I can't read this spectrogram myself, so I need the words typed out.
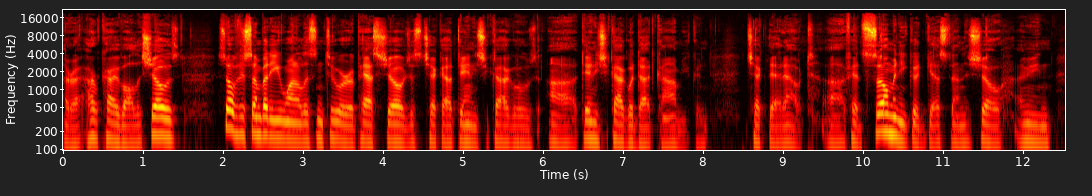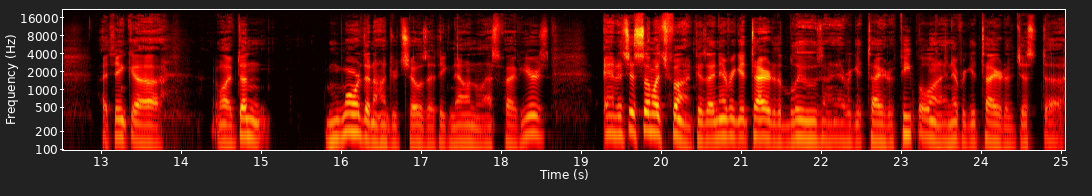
I archive all the shows. So if there's somebody you want to listen to or a past show, just check out Danny Chicago's uh, DannyChicago.com. You can check that out. Uh, I've had so many good guests on the show. I mean, I think uh, well, I've done more than 100 shows, I think, now in the last five years. And it's just so much fun because I never get tired of the blues and I never get tired of people and I never get tired of just uh,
